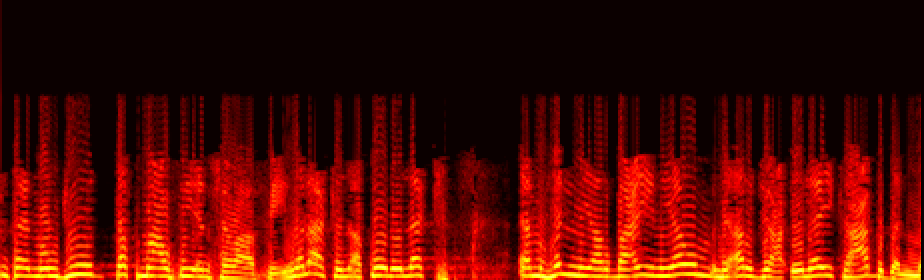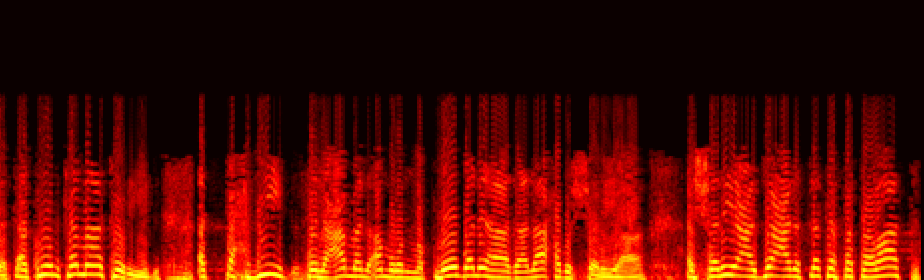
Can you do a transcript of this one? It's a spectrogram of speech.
أنت موجود تطمع في انحرافي ولكن أقول لك أمهلني أربعين يوم لأرجع إليك عبدا لك أكون كما تريد. التحديد في العمل أمر مطلوب لهذا لاحظ الشريعة. الشريعة جعلت لك فترات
